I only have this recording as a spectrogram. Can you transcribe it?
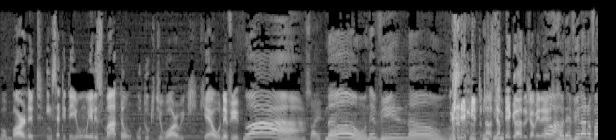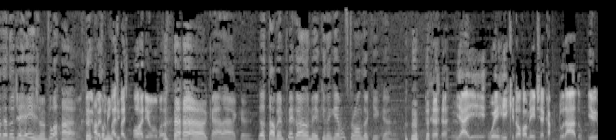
ou Barnet, em 71, e eles matam o Duque de Warwick, que é o Neville. Ah! Isso aí. Não, Neville, não. tu tava se apegando, Jovem Nerd. Porra, o Neville era o fazedor de reis, mano. Porra. Mas não faz mais porra nenhuma. Caraca. Eu tava me pegando, meio que no Game of Thrones aqui, cara. E aí o Henrique novamente é capturado e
